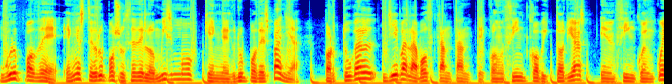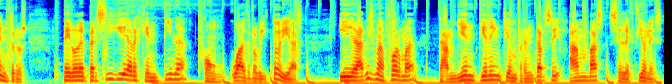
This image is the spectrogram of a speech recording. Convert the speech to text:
Grupo D. En este grupo sucede lo mismo que en el grupo de España. Portugal lleva la voz cantante con 5 victorias en 5 encuentros, pero le persigue Argentina con 4 victorias y de la misma forma también tienen que enfrentarse ambas selecciones.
